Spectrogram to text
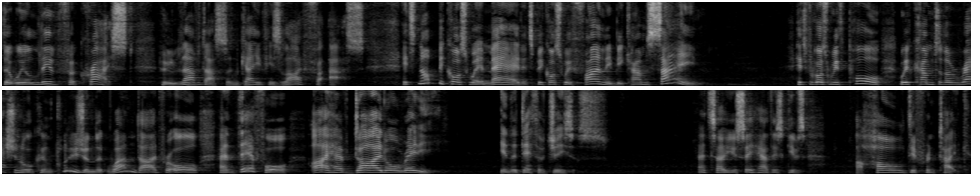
that we'll live for Christ who loved us and gave his life for us. It's not because we're mad, it's because we've finally become sane. It's because with Paul we've come to the rational conclusion that one died for all, and therefore I have died already in the death of Jesus. And so you see how this gives a whole different take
